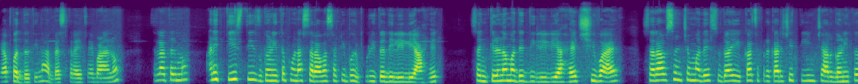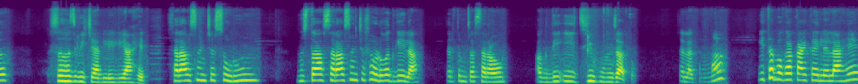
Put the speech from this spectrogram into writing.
या पद्धतीनं अभ्यास करायचा आहे बाळानो. चला तर मग आणि तीस तीस गणितं पुन्हा सरावासाठी भरपूर इथं दिलेली आहेत. संकीर्णामध्ये दिलेली आहेत. शिवाय सराव संचमध्ये सुद्धा एकाच प्रकारची तीन चार गणितं सहज विचारलेली आहेत. सराव संच सोडून नुसता सराव संच सोडवत गेला तर तुमचा सराव अगदी इझी होऊन जातो. चला तर मग इथं बघा काय केलेलं आहे.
